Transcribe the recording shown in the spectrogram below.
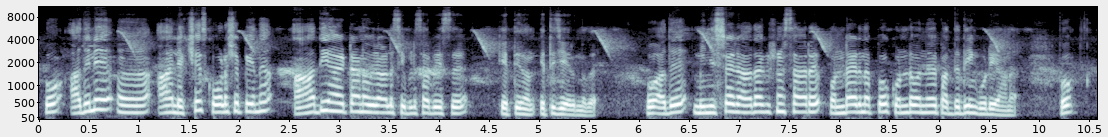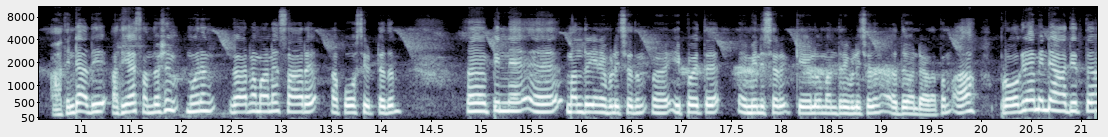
അപ്പോൾ അതിന് ആ ലക്ഷ്യ സ്കോളർഷിപ്പിൽ നിന്ന് ആദ്യമായിട്ടാണ് ഒരാൾ സിവിൽ സർവീസ് എത്തി എത്തിച്ചേരുന്നത്. അപ്പോൾ അത് മിനിസ്റ്റർ രാധാകൃഷ്ണൻ സാറ് ഉണ്ടായിരുന്നപ്പോൾ കൊണ്ടുവന്ന പദ്ധതിയും കൂടിയാണ്. അപ്പോൾ അതിന്റെ അതി അതിയായ സന്തോഷം മൂലം കാരണമാണ് സാറ് ആ പോസ്റ്റ് ഇട്ടതും. പിന്നെ മന്ത്രിനെ വിളിച്ചതും ഇപ്പോഴത്തെ മിനിസ്റ്റർ കേളു മന്ത്രി വിളിച്ചതും അതുകൊണ്ടാണ്. അപ്പം ആ പ്രോഗ്രാമിന്റെ ആദ്യത്തെ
